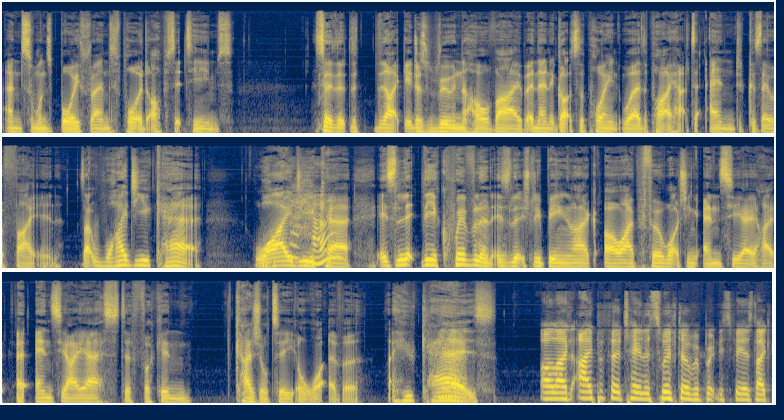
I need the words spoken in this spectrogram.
and someone's boyfriend supported opposite teams. So that the, like it just ruined the whole vibe, and then it got to the point where the party had to end because they were fighting. It's like, why do you care? Why do you hell? care? It's li- the equivalent is literally being like, oh, I prefer watching NCA, uh, NCIS to fucking Casualty or whatever. Like, who cares? Oh, like I prefer Taylor Swift over Britney Spears. Like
